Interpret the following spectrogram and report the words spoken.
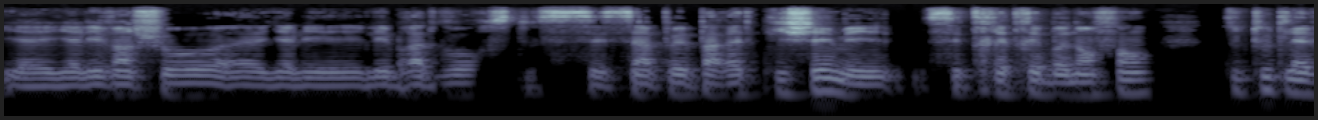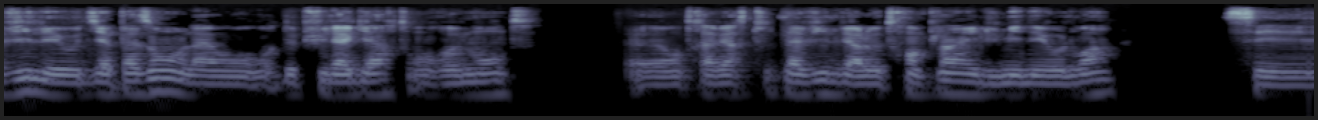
y a, y a, les vins chauds, il y a les, les bratwurst. C'est c'est un peu paraître cliché, mais c'est très très bon enfant. Toute, toute la ville est au diapason. Là, depuis la gare, on remonte, on traverse toute la ville vers le tremplin illuminé au loin. C'est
